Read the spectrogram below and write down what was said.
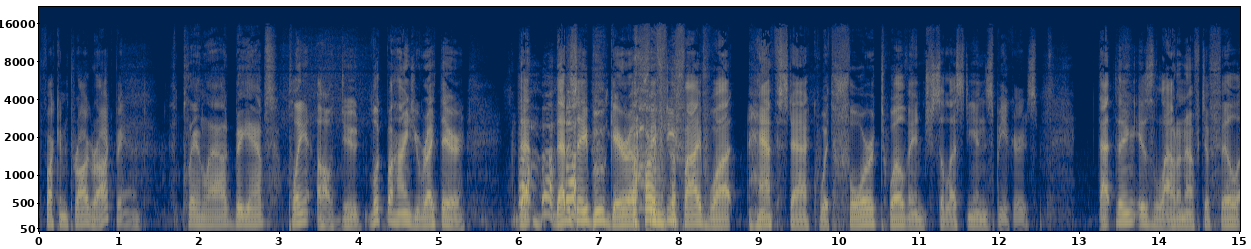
fucking prog rock band. Playing loud, big amps. Playing, oh, dude, look behind you right there. That that is a Bugera 55 watt half stack with four 12 inch Celestion speakers. That thing is loud enough to fill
